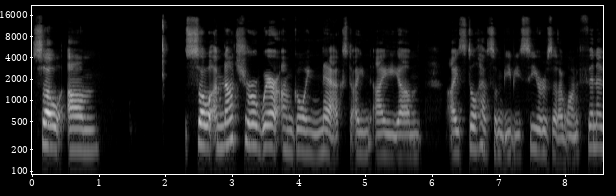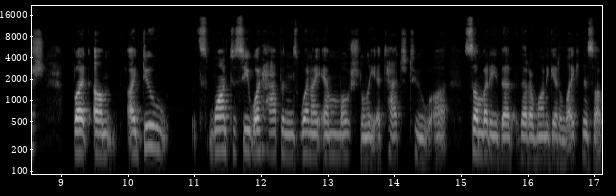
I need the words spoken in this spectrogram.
So, um, so I'm not sure where I'm going next. I, I, um, I still have some BBCers that I want to finish, but um, I do want to see what happens when I am emotionally attached to uh, somebody that, that I want to get a likeness of.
